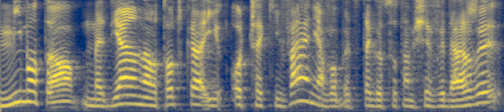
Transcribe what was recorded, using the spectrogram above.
Mimo to medialna otoczka i oczekiwania wobec tego, co tam się wydarzy,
